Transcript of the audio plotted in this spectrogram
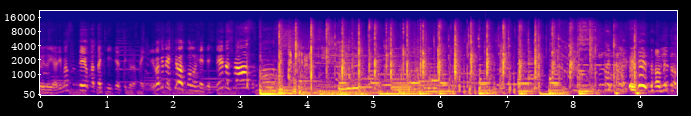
ろいろやりますんでよかったら聞いてやってください。というわけで今日はこの辺で失礼いたします。ダメだろ。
